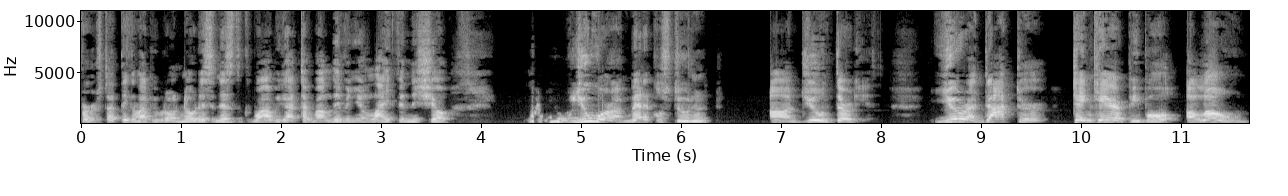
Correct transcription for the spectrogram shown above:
1st. I think a lot of people don't know this, and this is why we got to talk about living your life in this show. When you, you were a medical student on June 30th. You're a doctor taking care of people alone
